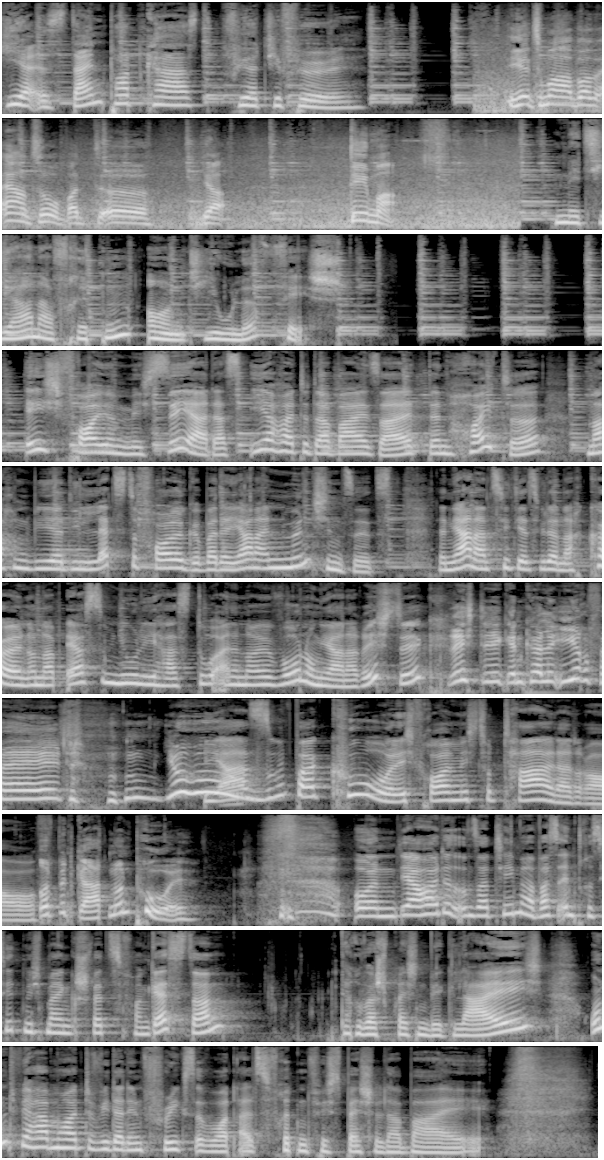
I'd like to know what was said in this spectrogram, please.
Hier ist dein Podcast für Tieföhl. Jetzt mal beim Ernst, so, was, äh, ja, Thema. Mit Jana Fritten und Jule Fisch. Ich freue mich sehr, dass ihr heute dabei seid, denn heute machen wir die letzte Folge, bei der Jana in München sitzt. Denn Jana zieht jetzt wieder nach Köln und ab 1. Juli hast du eine neue Wohnung, Jana, richtig? Richtig, in Köln-Ihrefeld. Juhu. Ja, super cool. Ich freue mich total darauf. Und mit Garten und Pool. Und ja, heute ist unser Thema, was interessiert mich mein Geschwätz von gestern? Darüber sprechen wir gleich. Und wir haben heute wieder den Freaks Award als Frittenfisch-Special dabei.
